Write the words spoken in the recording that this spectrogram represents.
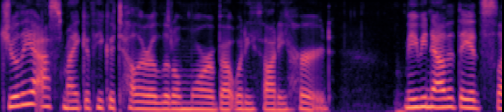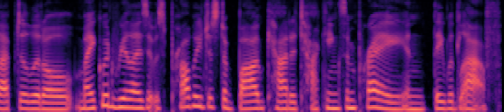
Julia asked Mike if he could tell her a little more about what he thought he heard. Maybe now that they had slept a little, Mike would realize it was probably just a bobcat attacking some prey and they would laugh.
